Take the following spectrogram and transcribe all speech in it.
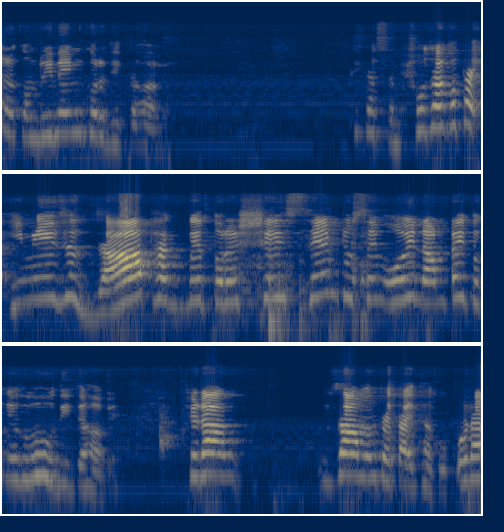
এরকম রিনেম করে দিতে হবে। ঠিক আছে? সোজা কথা ইমেজে যা থাকবে তোর সেই সেম টু সেম ওই নামটাই তোকে হুহু দিতে হবে। সেটা যা মন চায় তাই থাকুক, ওটা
